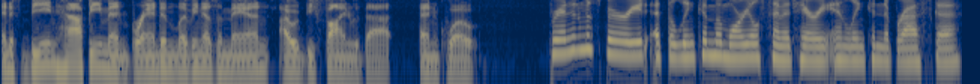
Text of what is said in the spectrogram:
And if being happy meant Brandon living as a man, I would be fine with that. End quote. Brandon was buried at the Lincoln Memorial Cemetery in Lincoln, Nebraska.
